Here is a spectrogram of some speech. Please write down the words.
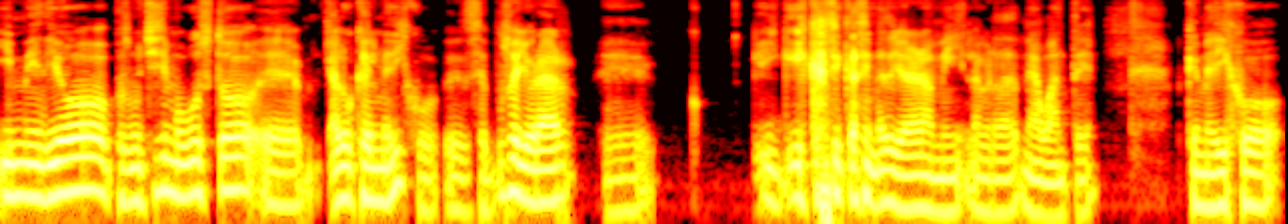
y me dio pues muchísimo gusto eh, algo que él me dijo. Eh, se puso a llorar eh, y, casi casi me hace llorar a mí, la verdad, me aguanté, que me dijo,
